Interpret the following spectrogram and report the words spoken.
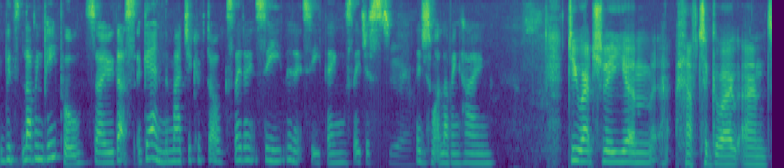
with loving people. So that's again the magic of dogs. They don't see they don't see things. They just they just want a loving home. Do you actually um, have to go out and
